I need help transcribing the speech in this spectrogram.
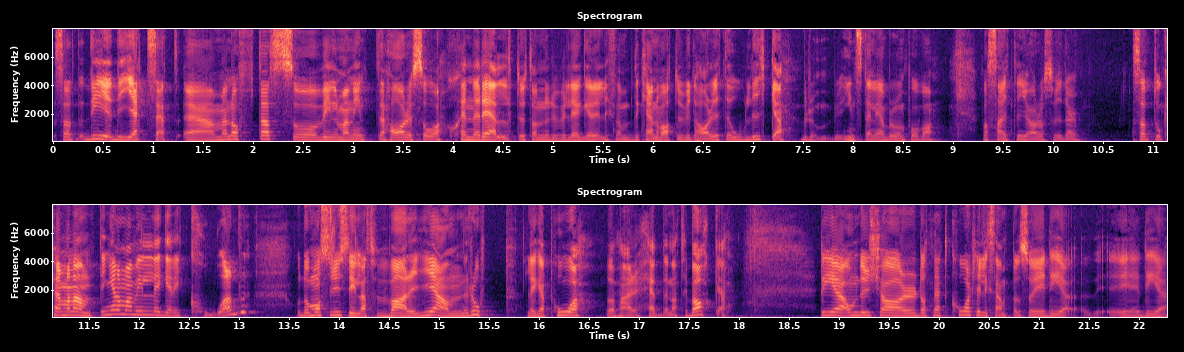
så det, det är ett sätt. Eh, men oftast så vill man inte ha det så generellt utan du vill lägga det liksom, det kan vara att du vill ha lite olika inställningar beroende på vad, vad sajten gör och så vidare. Så då kan man antingen om man vill lägga det i kod, och då måste du se till att för varje anrop lägga på de här headerna tillbaka. Det, om du kör .NET Core till exempel så är det, är det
